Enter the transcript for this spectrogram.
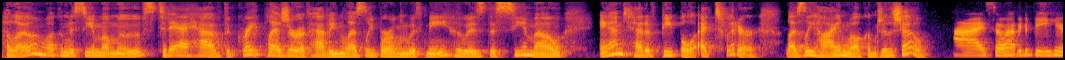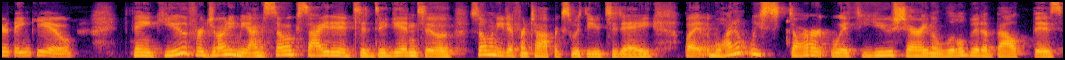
Hello and welcome to CMO Moves. Today I have the great pleasure of having Leslie Berland with me, who is the CMO and head of people at Twitter. Leslie, hi and welcome to the show. Hi, so happy to be here. Thank you. Thank you for joining me. I'm so excited to dig into so many different topics with you today. But why don't we start with you sharing a little bit about this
